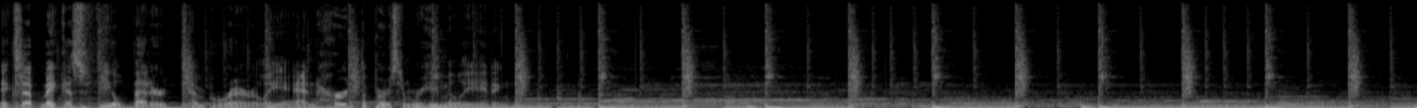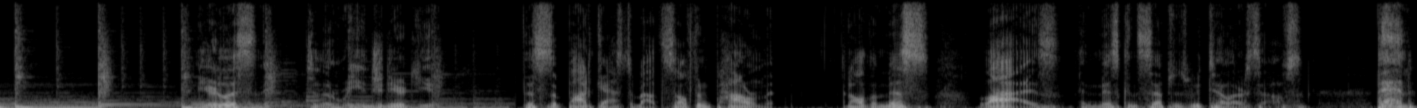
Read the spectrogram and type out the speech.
except make us feel better temporarily and hurt the person we're humiliating You're listening to the Reengineered You. This is a podcast about self empowerment and all the myths, lies, and misconceptions we tell ourselves. Then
